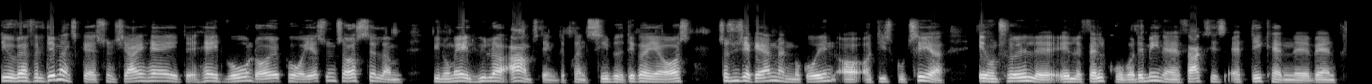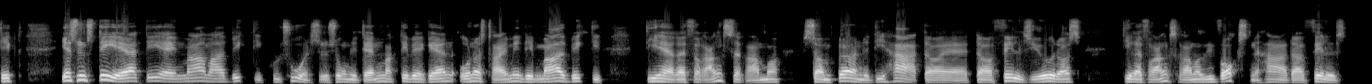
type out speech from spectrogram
Det er jo i hvert fald det, man skal, synes jeg, have et, øh, have et vågent øje på. Og jeg synes også, selvom vi normalt hylder armslængdeprincippet, det gør jeg også, så synes jeg gerne, man må gå ind og, og diskutere eventuelle øh, eller faldgrupper. Det mener jeg faktisk, at det kan øh, være en pligt. Jeg synes, det er, det er en meget, meget vigtig kulturinstitution i Danmark. Det vil jeg gerne understrege, men det er meget vigtigt, de her referencerammer, som børnene de har, der er, der er fælles i øvrigt også de referencerammer, vi voksne har, der er fælles.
